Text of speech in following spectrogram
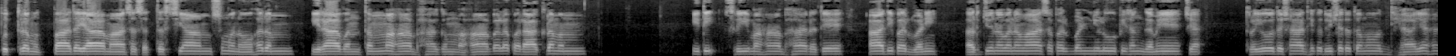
पुत्रमुत्पादयामास सतस्यां सुमनोहरम्। इरावन्तं महाभागं महाबलपराक्रमम्। इति श्रीमहाभारते आदिपर्वणि। अर्जुनवनवासपर्वण्युलूपिसङ्गमे च त्रयोदशाधिकद्विशततमोऽध्यायः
